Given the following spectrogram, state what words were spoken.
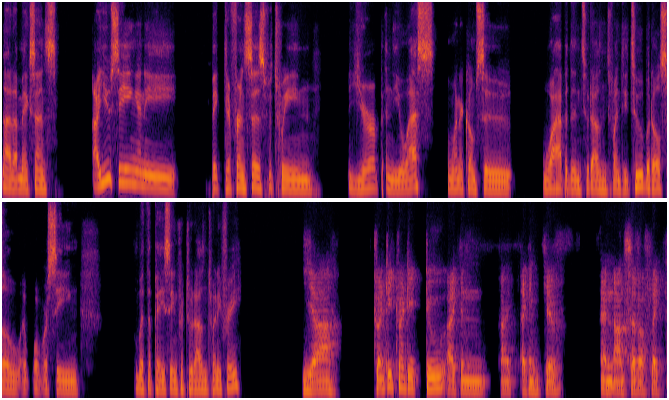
No, that makes sense. Are you seeing any big differences between Europe and the US when it comes to what happened in 2022, but also what we're seeing with the pacing for 2023? yeah. 2022 i can I, I can give an answer of like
